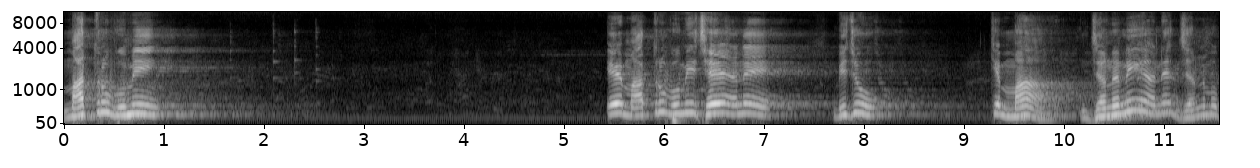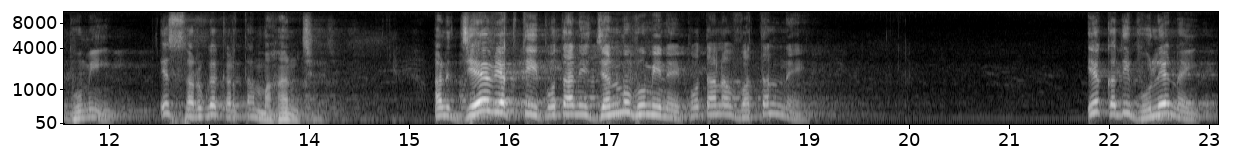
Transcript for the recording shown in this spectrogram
માતૃભૂમિ એ માતૃભૂમિ છે અને બીજું કે માં જનની અને જન્મભૂમિ એ સ્વર્ગ કરતા મહાન છે. અને જે વ્યક્તિ પોતાની જન્મભૂમિને, પોતાના વતનને એ કદી ભૂલે નહીં.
